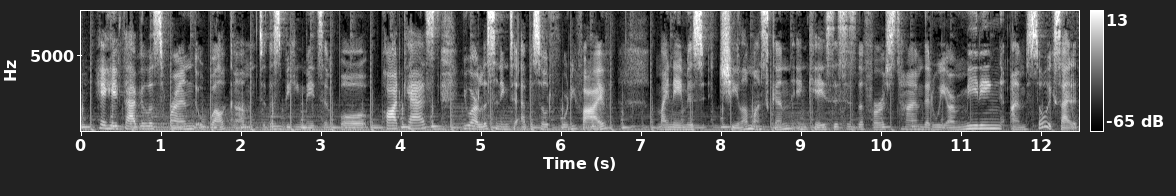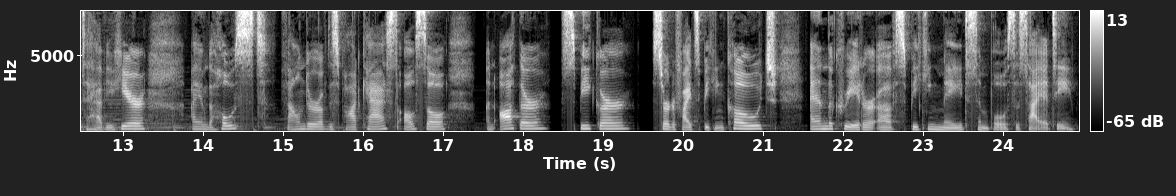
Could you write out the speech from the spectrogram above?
Hey, hey, fabulous friend. Welcome to the Speaking Made Simple podcast. You are listening to episode 45. My name is Csilla Muscan. In case this is the first time that we are meeting, I'm so excited to have you here. I am the host, founder of this podcast, also an author, speaker, certified speaking coach, and the creator of Speaking Made Simple Society.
